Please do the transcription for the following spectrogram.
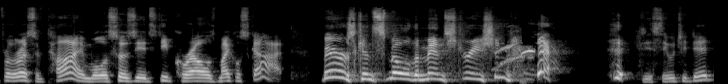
for the rest of time will associate Steve Carell as Michael Scott. Bears can smell the menstruation. Do you see what you did?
